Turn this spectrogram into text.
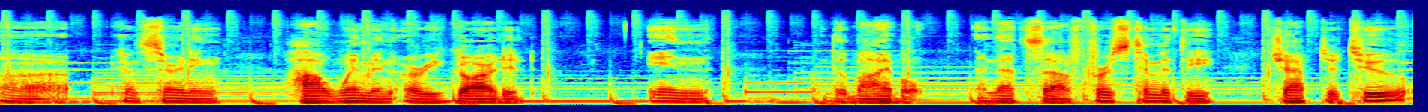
uh, concerning how women are regarded in the Bible, and that's uh, First Timothy chapter two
